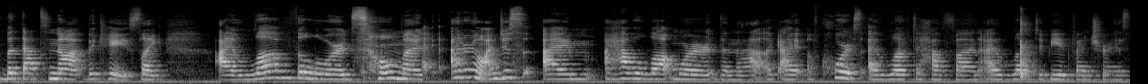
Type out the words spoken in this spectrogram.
but that's not the case. Like, I love the Lord so much. I don't know, I'm just, I'm, I have a lot more than that. Like, I, of course, I love to have fun. I love to be adventurous,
